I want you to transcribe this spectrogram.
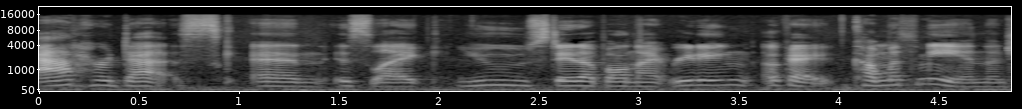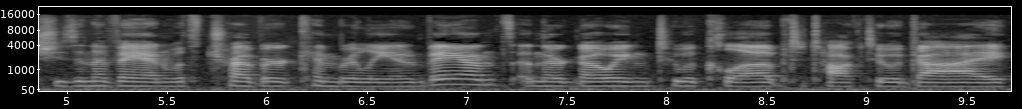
at her desk and is like, "You stayed up all night reading. Okay, come with me." And then she's in a van with Trevor, Kimberly, and Vance, and they're going to a club to talk to a guy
